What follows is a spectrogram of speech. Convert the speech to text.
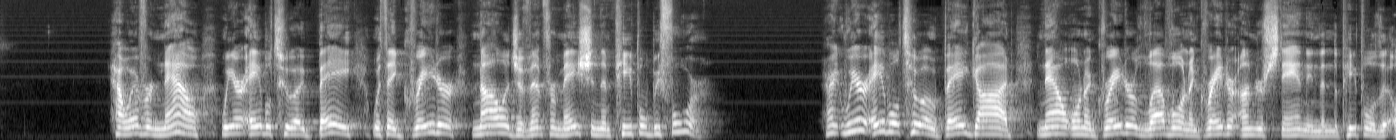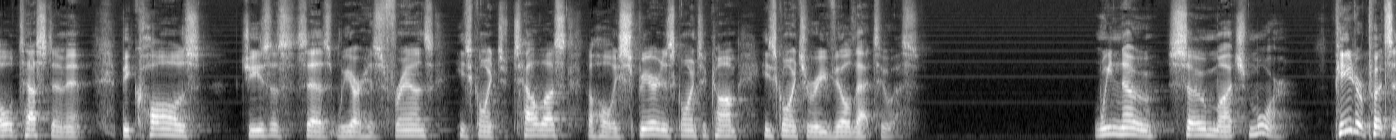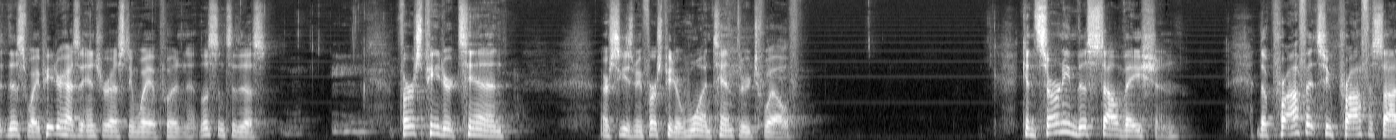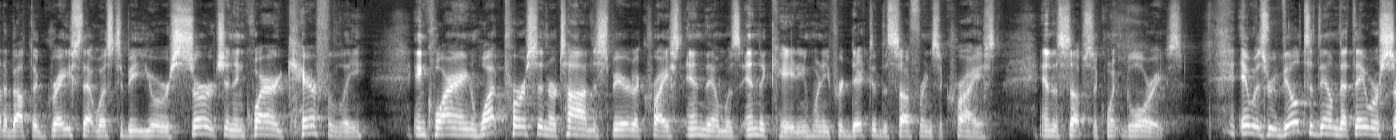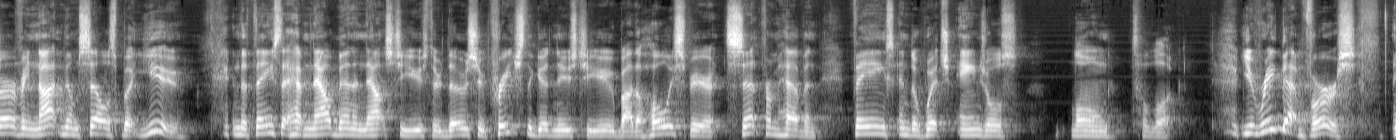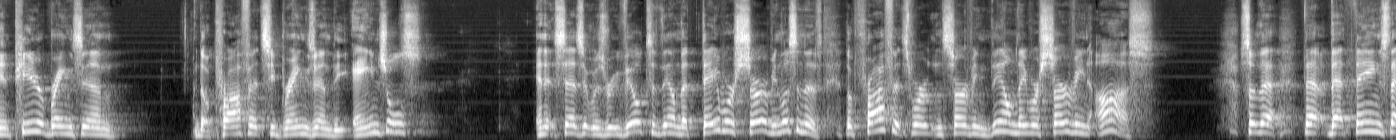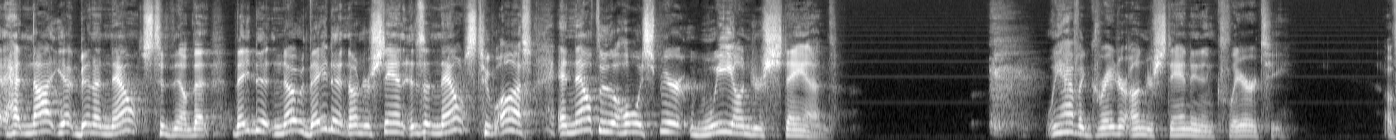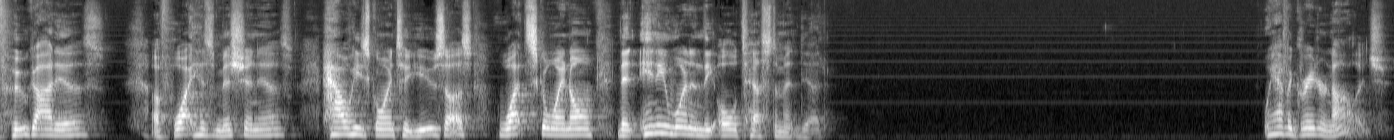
However, now we are able to obey with a greater knowledge of information than people before. Right? We are able to obey God now on a greater level and a greater understanding than the people of the Old Testament because Jesus says we are his friends. He's going to tell us. The Holy Spirit is going to come. He's going to reveal that to us. We know so much more. Peter puts it this way. Peter has an interesting way of putting it. Listen to this. 1 Peter 10, or excuse me, 1 Peter 1, 10 through 12. Concerning this salvation, the prophets who prophesied about the grace that was to be yours searched and inquired carefully, inquiring what person or time the Spirit of Christ in them was indicating when he predicted the sufferings of Christ and the subsequent glories. It was revealed to them that they were serving not themselves but you in the things that have now been announced to you through those who preach the good news to you by the Holy Spirit sent from heaven, things into which angels long to look. You read that verse, and Peter brings in the prophets, he brings in the angels, and it says it was revealed to them that they were serving. Listen to this the prophets weren't serving them, they were serving us. So that, that, that things that had not yet been announced to them, that they didn't know, they didn't understand, is announced to us. And now through the Holy Spirit, we understand. We have a greater understanding and clarity of who God is, of what his mission is, how he's going to use us, what's going on, than anyone in the Old Testament did. We have a greater knowledge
